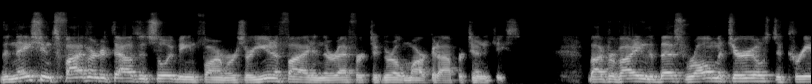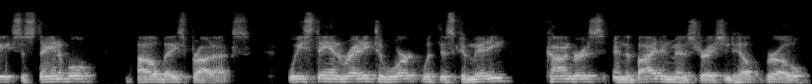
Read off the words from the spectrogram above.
The nation's 500,000 soybean farmers are unified in their effort to grow market opportunities by providing the best raw materials to create sustainable bio based products. We stand ready to work with this committee, Congress, and the Biden administration to help grow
